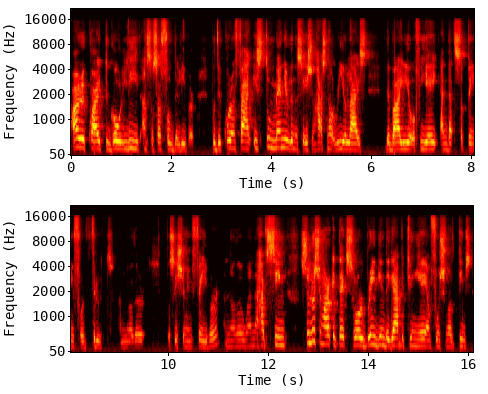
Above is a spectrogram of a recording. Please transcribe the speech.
are required to go lead and successful deliver. But the current fact is too many organizations has not realized the value of EA, and that's a painful truth. Another position in favor. Another one, I have seen solution architects role bringing the gap between EA and functional teams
